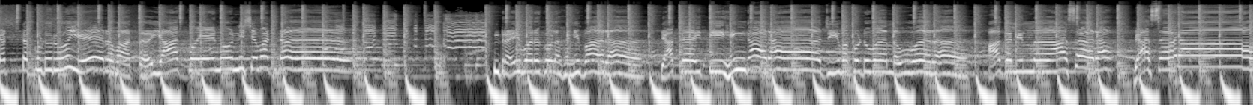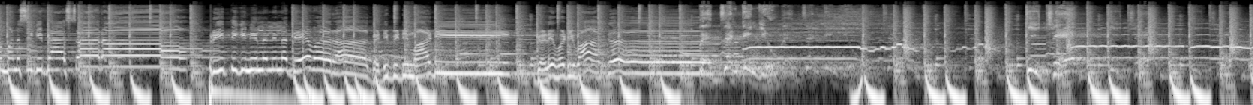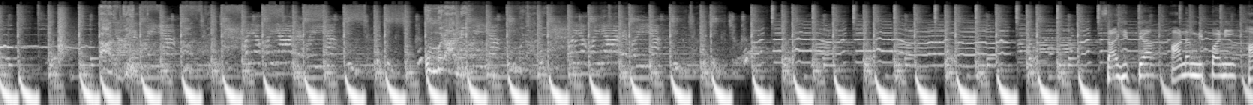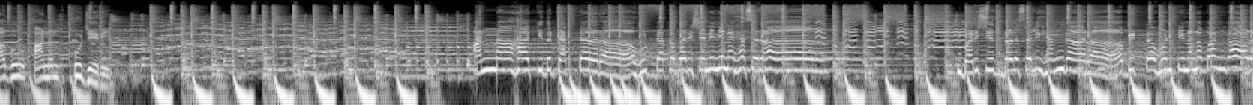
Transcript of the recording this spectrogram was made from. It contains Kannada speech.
ಎಟ್ಟ ಕುಡುರು ಏರವಾತ ಯಾಕೋ ಏನೋ ನಿಶವಟ್ಟ ಡ್ರೈವರ್ಗಳ ಹಣಿಬಾರ ಯಾಕೈತಿ ಹಿಂಗಾರ? ಜೀವ ಕೊಡುವ ಲವ್ವರ, ಆಗಲಿಲ್ಲ ಆಸರ, ಬ್ಯಾಸರ? ಮನಸ್ಸಿಗೆ ಬ್ಯಾಸರ, ಪ್ರೀತಿಗೆ ನಿಲ್ಲಲಿಲ್ಲ ದೇವರ, ಗಡಿಬಿಡಿ ಮಾಡಿ ಗಳೆ ಹೊಡಿವಾಗ. ಸಾಹಿತ್ಯ, ಆನಂದ್ ನಿಪ್ಪಾಣಿ ಹಾಗೂ ಆನಂದ್ ಪೂಜೇರಿ. ಅನ್ನ ಹಾಕಿದ ಟ್ಯಾಕ್ಟರ, ಹುಟ್ಟಕ ಬರಿಸನಿ ನಿನ್ನ ಹೆಸರ. ಬರಿಸಿದ್ದಳಸಲಿ ಹೆಂಗಾರ, ಬಿಟ್ಟ ಹೊಂಟಿ ನನ್ನ ಬಂಗಾರ.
